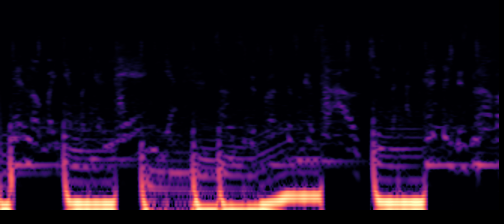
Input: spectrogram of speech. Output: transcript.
себе новое поколение. Сам себе просто сказал, чисто открыто, без нрава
